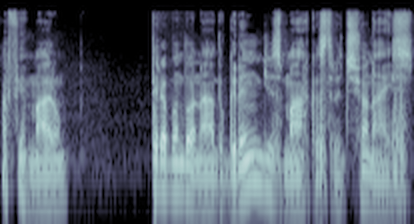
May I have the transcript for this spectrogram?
afirmaram ter abandonado grandes marcas tradicionais,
